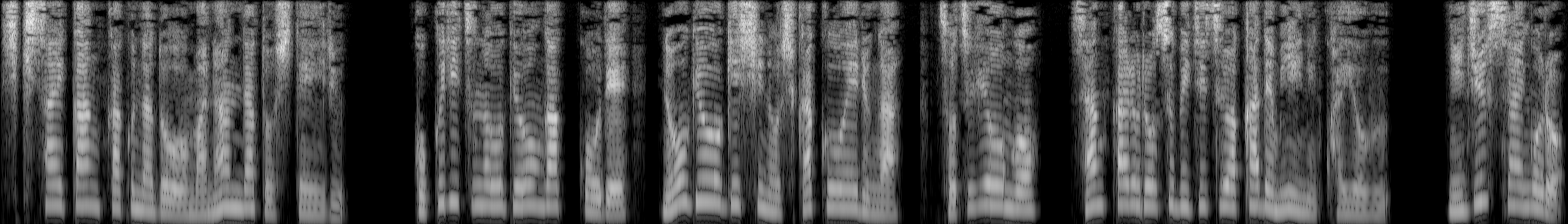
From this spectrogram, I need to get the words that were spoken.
色彩感覚などを学んだとしている。国立農業学校で農業技師の資格を得るが、卒業後、サンカルロス美術アカデミーに通う。20歳頃、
